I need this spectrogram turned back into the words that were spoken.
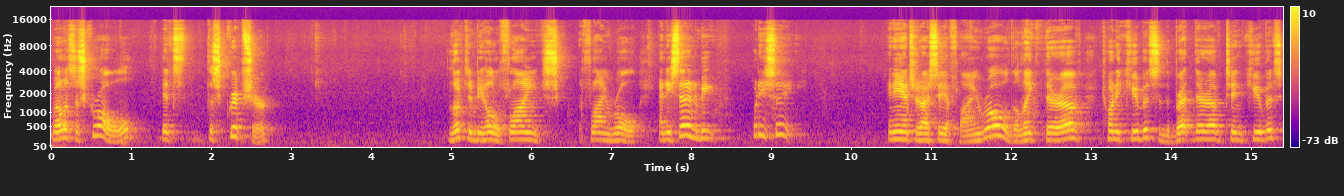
Well, it's a scroll, it's the scripture. Looked and behold, a flying, a flying roll. And he said unto me, What do you see? And he answered, I see a flying roll, the length thereof 20 cubits, and the breadth thereof 10 cubits.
